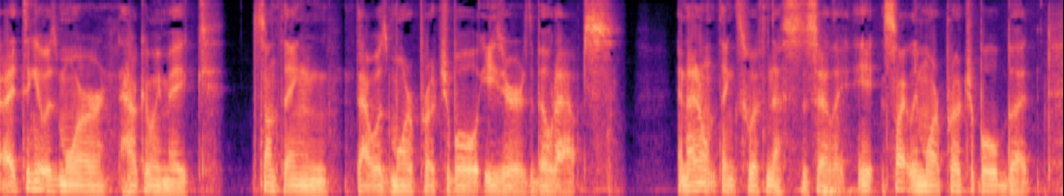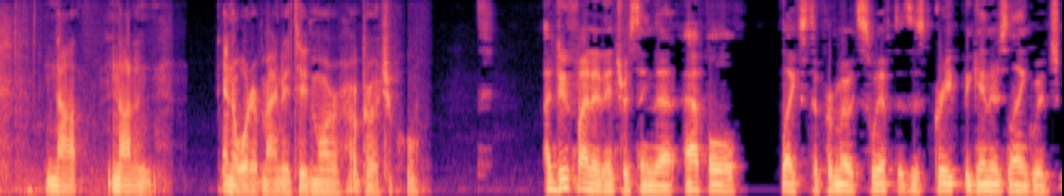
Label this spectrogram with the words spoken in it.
I think it was more how can we make something that was more approachable, easier to build apps. And I don't think Swift necessarily eh, slightly more approachable, but not not an an order of magnitude more approachable. I do find it interesting that Apple likes to promote Swift as this great beginner's language,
